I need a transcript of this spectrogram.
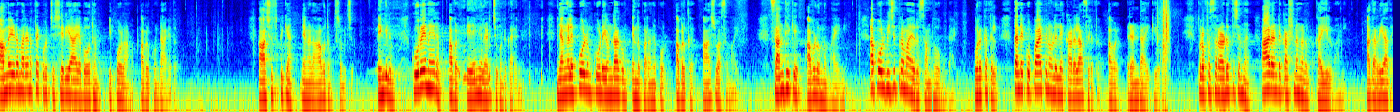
അമ്മയുടെ മരണത്തെക്കുറിച്ച് ശരിയായ ബോധം ഇപ്പോഴാണ് അവൾക്കുണ്ടായത്. ആശ്വസിപ്പിക്കാൻ ഞങ്ങൾ ആവതും ശ്രമിച്ചു. എങ്കിലും കുറേ നേരം അവൾ ഏങ്ങലടിച്ചുകൊണ്ട് കരഞ്ഞു. ഞങ്ങൾ എപ്പോഴും കൂടെ ഉണ്ടാകും എന്ന് പറഞ്ഞപ്പോൾ അവൾക്ക് ആശ്വാസമായി. സന്ധ്യയ്ക്ക് അവളൊന്ന് മയങ്ങി. അപ്പോൾ വിചിത്രമായൊരു സംഭവമുണ്ടായി. ഉറക്കത്തിൽ തന്റെ കുപ്പായത്തിനുള്ളിലെ കടലാസെടുത്ത് അവൾ രണ്ടായി കീറി. പ്രൊഫസർ അടുത്തു ചെന്ന് ആ രണ്ട് കഷ്ണങ്ങളും കയ്യിൽ വാങ്ങി. അതറിയാതെ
